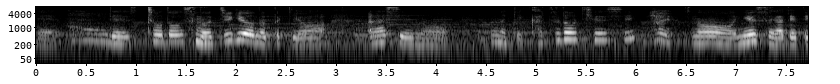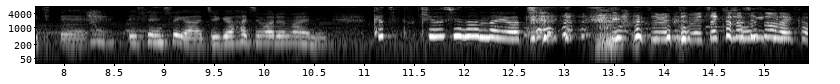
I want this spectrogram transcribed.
ででちょうどその授業の時は嵐のなんだっけ活動休止はい。のニュースが出てきて、はい。で先生が授業始まる前に「活動休止なんだよ」って 言い始めてめっちゃ悲しそうな顔。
